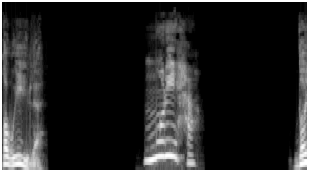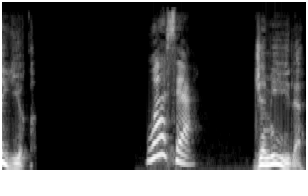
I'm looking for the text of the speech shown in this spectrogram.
طويلة. مريحة. ضيق. واسع. جميلة.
